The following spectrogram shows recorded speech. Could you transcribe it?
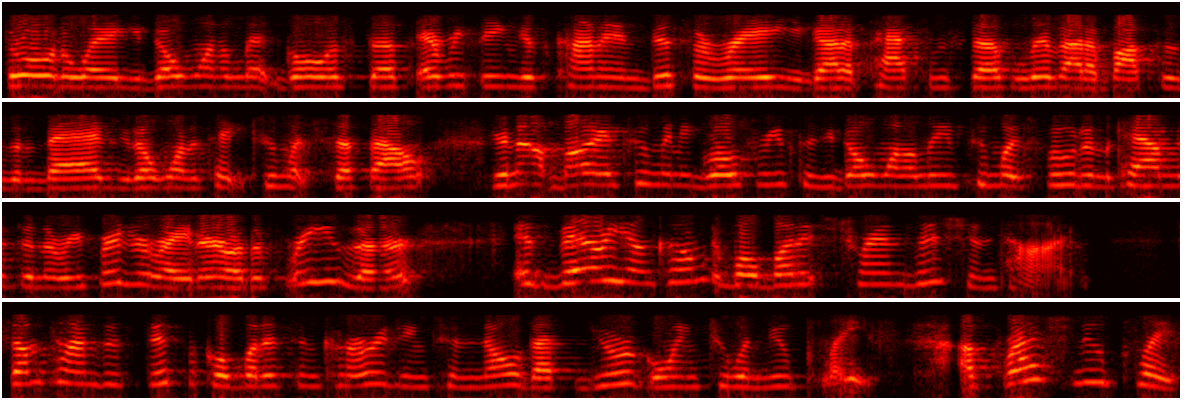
throw it away. You don't want to let go of stuff. Everything is kind of in disarray. You got to pack some stuff, live out of boxes and bags. You don't want to take too much stuff out you're not buying too many groceries because you don't want to leave too much food in the cabinets in the refrigerator or the freezer. It's very uncomfortable, but it's transition time. Sometimes it's difficult, but it's encouraging to know that you're going to a new place, a fresh new place.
